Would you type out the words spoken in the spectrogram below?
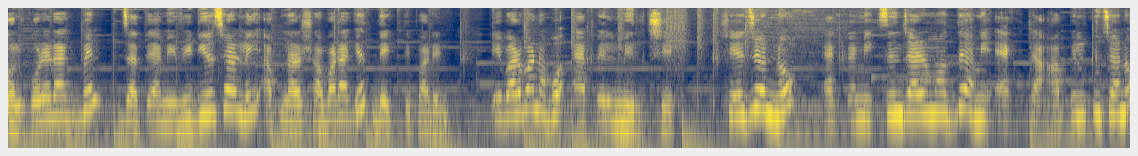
অল করে রাখবেন, যাতে আমি ভিডিও ছাড়লেই আপনারা সবার আগে দেখতে পারেন। এবার বানাবো অ্যাপেল মিল্কশেক সেই জন্য একটা মিক্সিং জারের মধ্যে আমি একটা আপেল কুচানো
